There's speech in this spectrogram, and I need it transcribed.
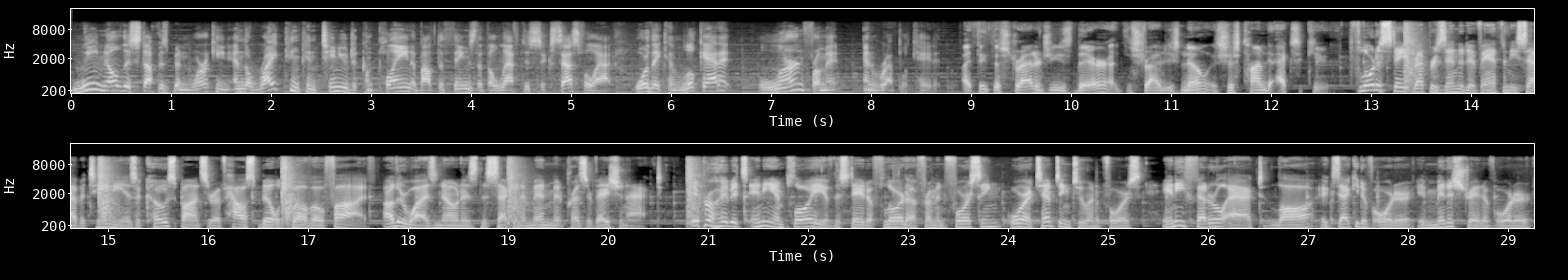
We know this stuff has been working, and the right can continue to complain about the things that the left is successful at, or they can look at it, learn from it, and replicate it. I think the strategy is there, the strategy is known, it's just time to execute. Florida State Representative Anthony Sabatini is a co-sponsor of House Bill 1205, otherwise known as the Second Amendment Preservation Act. It prohibits any employee of the state of Florida from enforcing or attempting to enforce any federal act, law, executive order, administrative order,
